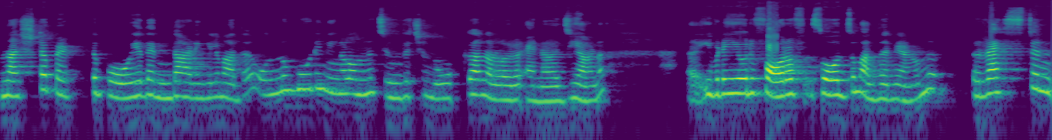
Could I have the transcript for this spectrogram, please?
നഷ്ടപ്പെട്ടു പോയത് എന്താണെങ്കിലും അത് ഒന്നും കൂടി നിങ്ങളൊന്ന് ചിന്തിച്ച് നോക്കുക എന്നുള്ള ഒരു എനർജിയാണ് ഇവിടെ ഈ ഒരു ഫോർ ഓഫ് സോഡ്സും അത് തന്നെയാണ്. ഒന്ന് റെസ്റ്റ് ആൻഡ്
